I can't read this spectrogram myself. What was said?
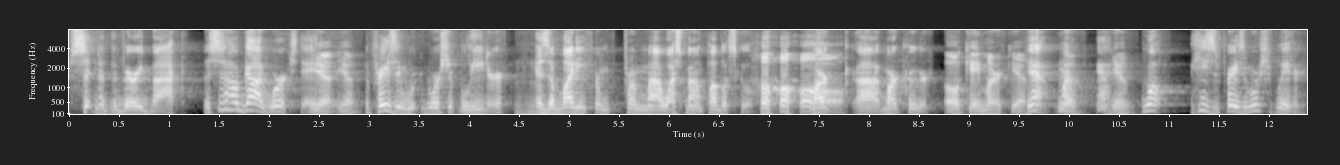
sitting at the very back. This is how God works, Dave. Yeah, yeah. The praise and worship leader is a buddy from from uh, Westmount Public School, Oh. Mark uh, Mark Kruger. Okay, Mark. Yeah. Yeah, Mark. Yeah. Yeah. Well, he's the praise and worship leader.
